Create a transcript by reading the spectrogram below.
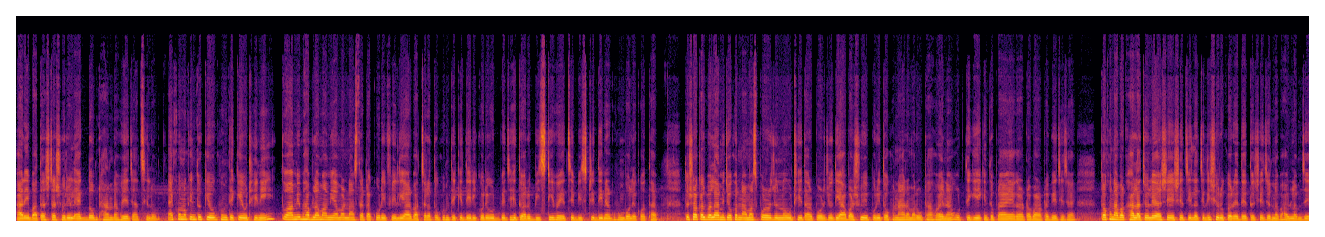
আর এই বাতাসটা শরীর একদম ঠান্ডা হয়ে যাচ্ছিল। এখনও কিন্তু কেউ ঘুম থেকে ওঠেনি। তো আমি ভাবলাম, আমি আমার নাস্তাটা করে ফেলি। আর বাচ্চারা তো ঘুম থেকে দেরি করে উঠবে, যেহেতু আরও বৃষ্টি হয়েছে, বৃষ্টির দিনের ঘুম বলে কথা। তো সকালবেলা আমি যখন নামাজ পড়ার জন্য উঠি, তারপর যদি আবার শুয়ে পড়ি, তখন আর আমার ওঠা হয় না। উঠতে গিয়ে কিন্তু প্রায় এগারোটা, বারোটা বেজে যায়। তখন আবার খালা চলে আসে, এসে চিল্লাচিল্লি শুরু করে দেয়। তো সেজন্য ভাবলাম যে,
